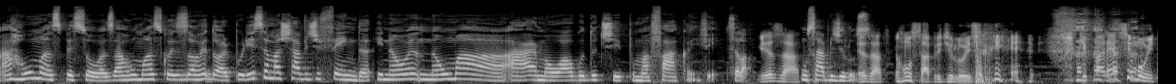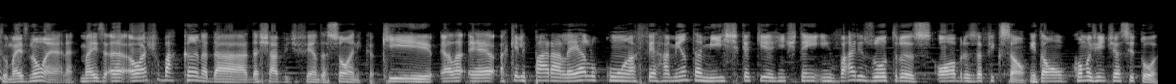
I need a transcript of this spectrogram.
arruma as pessoas, arruma as coisas ao redor. Por isso é uma chave de fenda e não, não uma arma ou algo do tipo, uma faca, enfim, sei lá. Exato. Um sabre de luz. Exato. Um sabre de luz. que parece muito, mas não é, né? Mas eh, eu acho bacana da, da chave de fenda sônica que ela é aquele paralelo com a ferramenta mística que a gente tem em várias outras obras da ficção. Então, como a gente já citou,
